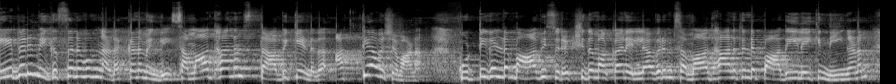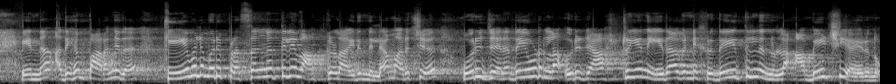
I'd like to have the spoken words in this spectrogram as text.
ഏതൊരു വികസനവും നടക്കണമെങ്കിൽ സമാധാനം സ്ഥാപിക്കേണ്ടത് അത്യാവശ്യമാണ്. കുട്ടികളുടെ ഭാവി സുരക്ഷിതമാക്കാൻ എല്ലാവരും സമാധാനത്തിന്റെ പാതയിലേക്ക് നീങ്ങണം എന്ന് അദ്ദേഹം പറഞ്ഞത് കേവലം ഒരു പ്രസംഗത്തിലെ വാക്കുകളായിരുന്നില്ല. മറിച്ച് ഒരു ജനതയോടുള്ള ഒരു രാഷ്ട്രീയ നേതാവിന്റെ ഹൃദയത്തിൽ നിന്നുള്ള അപേക്ഷയായിരുന്നു.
